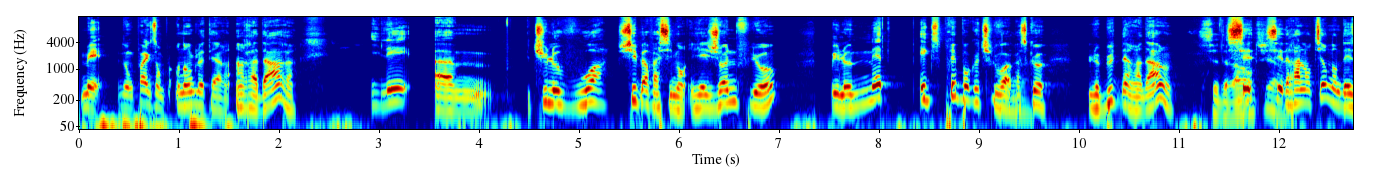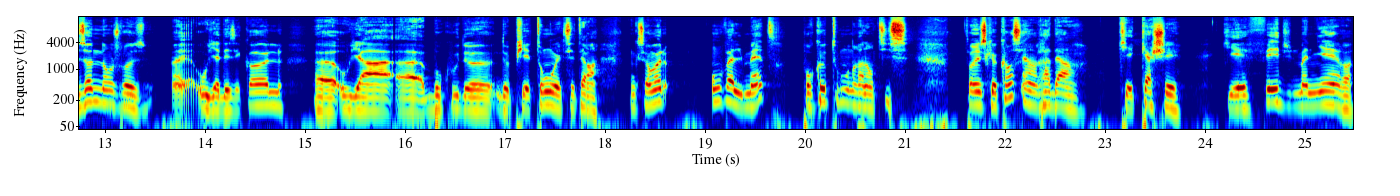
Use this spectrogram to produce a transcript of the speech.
Mais, donc, par exemple, en Angleterre, un radar, il est, euh, tu le vois super facilement. Il est jaune fluo. Ils le mettent exprès pour que tu le vois. Parce que le but d'un radar, C'est de ralentir. c'est de ralentir dans des zones dangereuses, euh, où il y a des écoles, euh, où il y a beaucoup de, de piétons, etc. Donc c'est en mode, on va le mettre pour que tout le monde ralentisse. Tandis que quand c'est un radar qui est caché, qui est fait d'une manière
